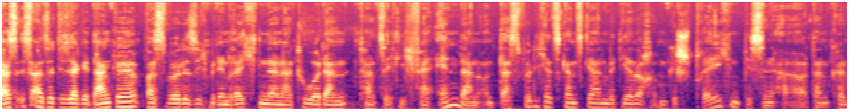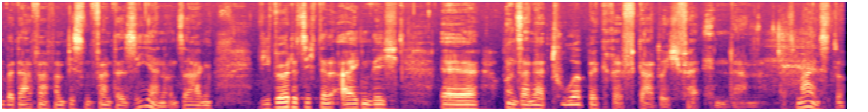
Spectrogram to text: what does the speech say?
das ist also dieser Gedanke, was würde sich mit den Rechten der Natur dann tatsächlich verändern? Und das würde ich jetzt ganz gern mit dir noch im Gespräch ein bisschen erörtern. Können wir da einfach ein bisschen fantasieren und sagen, wie würde sich denn eigentlich äh, unser Naturbegriff dadurch verändern? Was meinst du?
